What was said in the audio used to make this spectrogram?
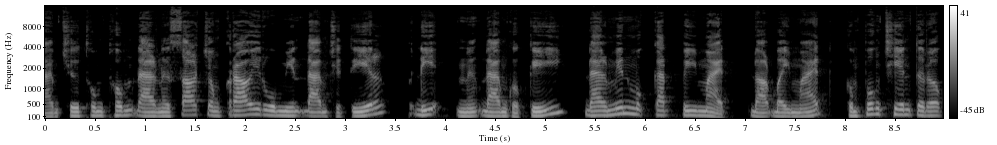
ដើមឈើធំធំដែលនៅសល់ចុងក្រោយរួមមានដើមឈើទាលផ្ដៀកនិងដើមកគី ដែលមានមុខកាត់2ម៉ែត្រដល់3ម៉ែត្រកំពុងឈានទៅរក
